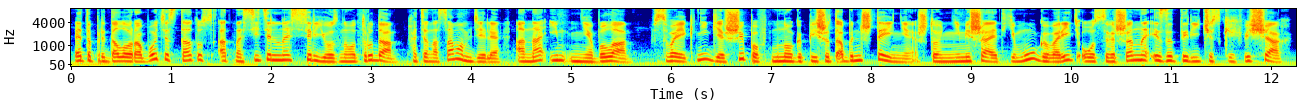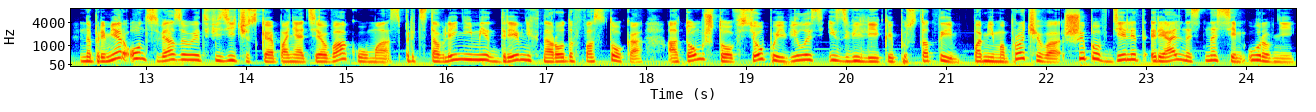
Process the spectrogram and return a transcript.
Это придало работе статус относительно серьезного труда, хотя на самом деле она им не была. В своей книге Шипов много пишет об Эйнштейне, что не мешает ему говорить о совершенно эзотерических вещах. Например, он связывает физическое понятие вакуума с представлениями древних народов Востока о том, что все появилось из великой пустоты. Помимо прочего, Шипов делит реальность на семь уровней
